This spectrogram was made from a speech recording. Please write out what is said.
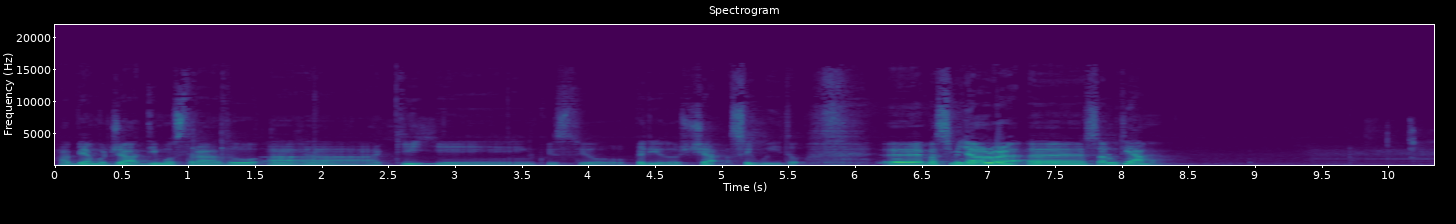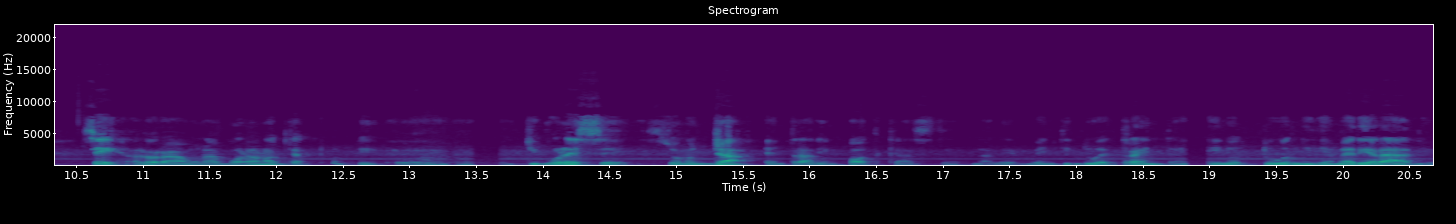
abbiamo già dimostrato a, a, a, chi in questo periodo ci ha seguito. Eh, Massimiliano, allora eh, salutiamo. Sì, allora una buonanotte a tutti. chi volesse sono già entrati in podcast dalle 22.30 nei notturni di Ameria Radio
